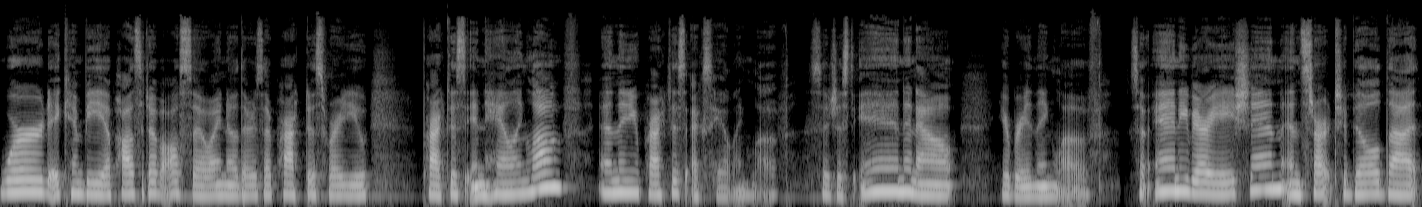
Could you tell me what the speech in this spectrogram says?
word, it can be a positive also. I know there's a practice where you practice inhaling love and then you practice exhaling love. So just in and out, you're breathing love. So any variation and start to build that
